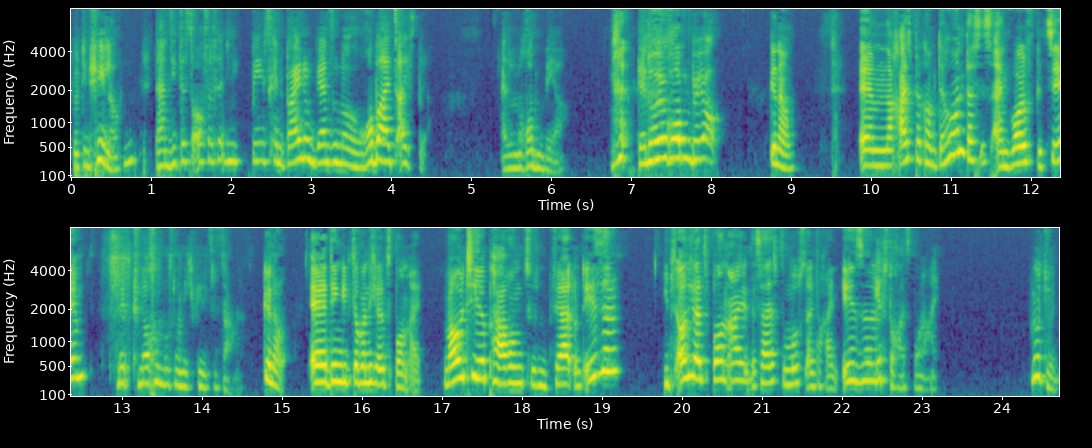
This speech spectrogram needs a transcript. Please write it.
durch den Schnee laufen, dann sieht es so aus, als hätten die Babys keine Beine und wären so eine Robbe als Eisbär. Also ein Robbenbär. Der neue Robbenbär. Genau. Ähm, nach Eisbär kommt der Hund. Das ist ein Wolf gezähmt. Mit Knochen muss man nicht viel zu sagen. Genau. Äh, den gibt's aber nicht als Spawn-Ei. Maultier, Paarung zwischen Pferd und Esel. Gibt's auch nicht als Spawn-Ei. Das heißt, du musst einfach einen Esel. Gibt's doch als Bornei. Nur schön.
